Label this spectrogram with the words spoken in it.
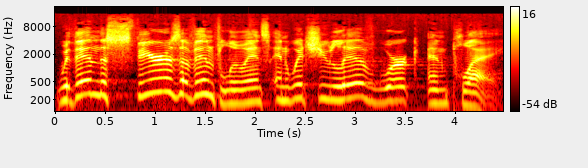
within the spheres of influence in which you live, work, and play.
